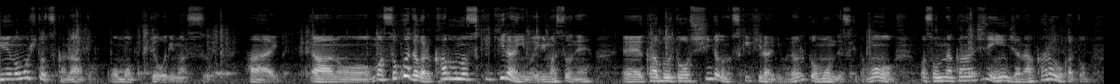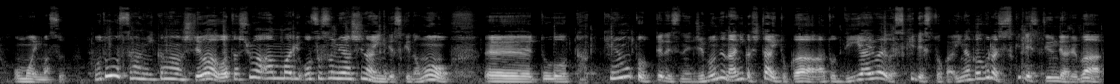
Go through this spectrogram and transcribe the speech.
いうのも一つかなと思っております。はい。あの、まあ、そこはだから株の好き嫌いにもよりますよね。えー、株投資信託の好き嫌いにもよると思うんですけども、まあ、そんな感じでいいんじゃなかろうかと思います。不動産に関しては、私はあんまりお勧めはしないんですけども、えっ、ー、と、宅建を取ってですね、自分で何かしたいとか、あと DIY が好きですとか、田舎暮らし好きですっていうんであれば、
